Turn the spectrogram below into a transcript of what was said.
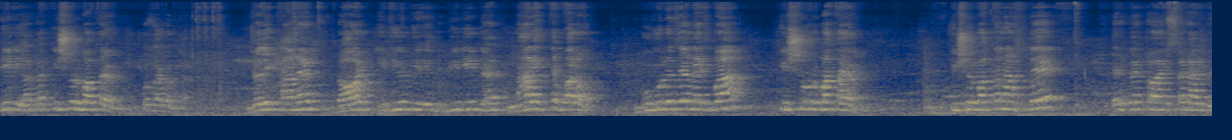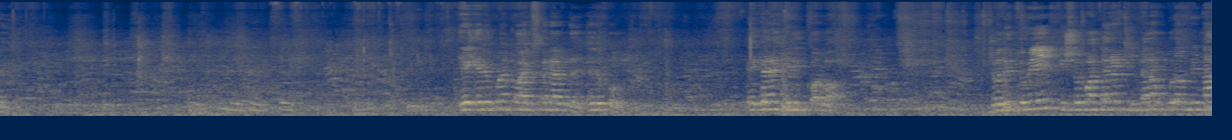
BD অর্থাৎ কিশোর বাতায়ন কথা কথা যদি কানেক্ট ডট ইডিউ ডিডি না লিখতে পারো গুগলে যে লিখবা কিশোর বাতায়ন। কিশোর বাতায়ন আসলে আসবে। এই এরকম আসবে, এরকম। এখানে ক্লিক যদি তুমি কিশোর বাতায়নের ঠিকানা পুরোপুরি না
